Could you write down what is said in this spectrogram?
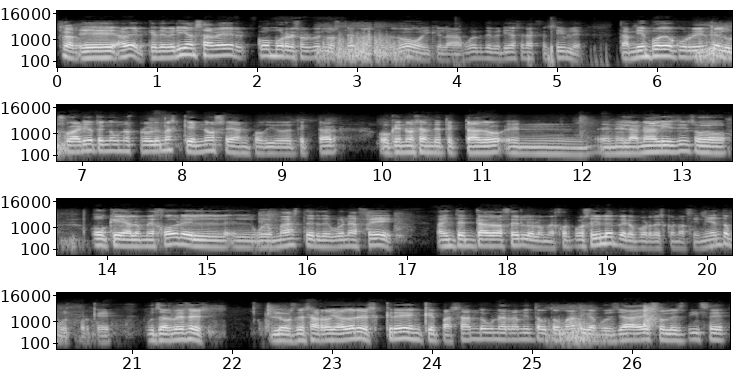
Claro. Eh, a ver, que deberían saber cómo resolver los temas, desde luego, y que la web debería ser accesible. También puede ocurrir que el usuario tenga unos problemas que no se han podido detectar o que no se han detectado en, en el análisis o, o que a lo mejor el, el webmaster de buena fe ha intentado hacerlo lo mejor posible, pero por desconocimiento, pues porque muchas veces los desarrolladores creen que pasando una herramienta automática, pues ya eso les dice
